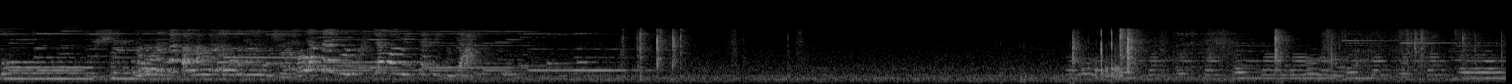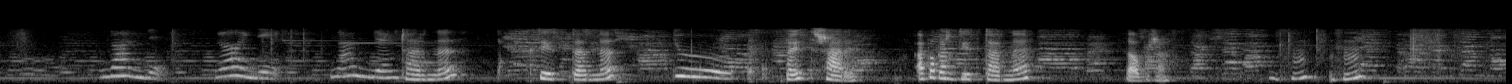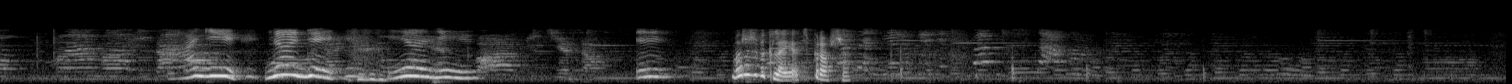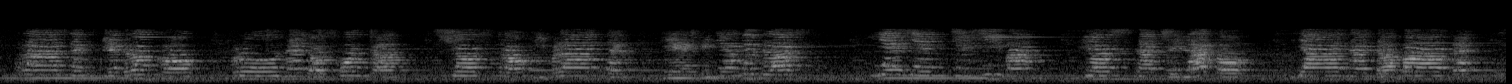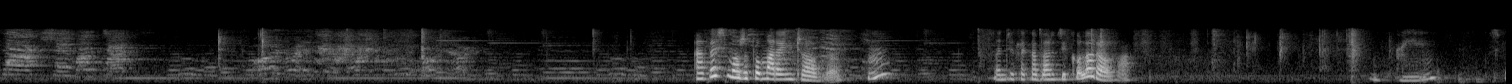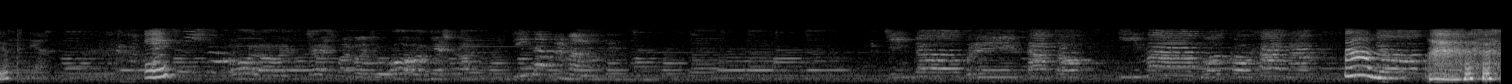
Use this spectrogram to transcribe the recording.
Uszy. Ja też bym chciała mieć nie, nie, nie. Czarny? Gdzie jest czarny? Tu. To jest szary. A pokaż, gdzie jest czarny. Dobrze. Mhm, mhm. A nie, nie, nie, nie, nie. Możesz wyklejać, proszę. A weź może pomarańczowy. Hmm? Będzie taka bardziej kolorowa. Mhm. Świetnie. i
